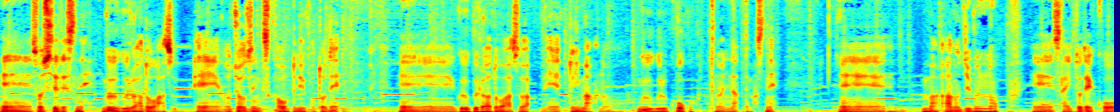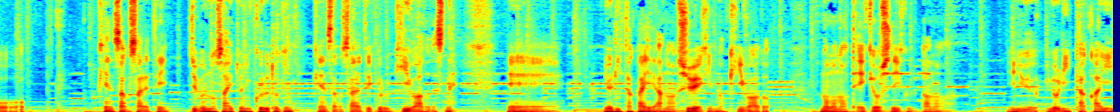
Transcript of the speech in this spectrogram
えー、そしてですね、Google AdWords、えー、を上手に使おうということで、えー、Google AdWords は、えっ、と、今、あの、Google 広告ってのになってますね。えー、まあ、あの、自分の、えー、サイトでこう、検索されて、自分のサイトに来るときに検索されてくるキーワードですね。えー、より高いあの収益のキーワードのものを提供していく。あの、より高い、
